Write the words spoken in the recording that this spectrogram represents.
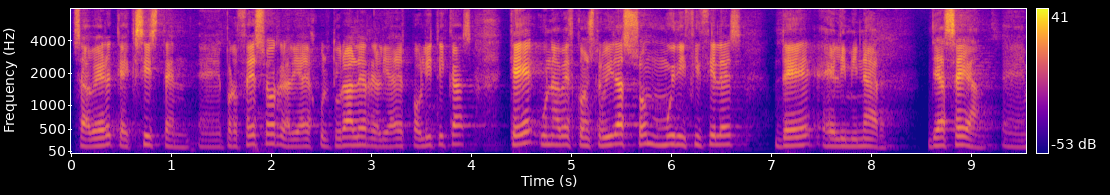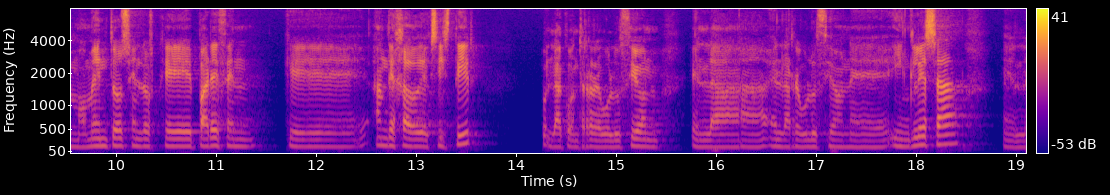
saber que existen eh, procesos, realidades culturales, realidades políticas que una vez construidas son muy difíciles de eliminar, ya sea en momentos en los que parecen que han dejado de existir, la contrarrevolución en la, en la Revolución eh, Inglesa, el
